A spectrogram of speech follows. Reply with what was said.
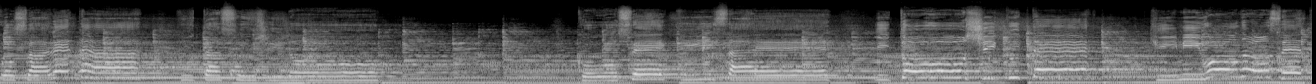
残された二筋の功績さえ愛しくて君を乗せた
